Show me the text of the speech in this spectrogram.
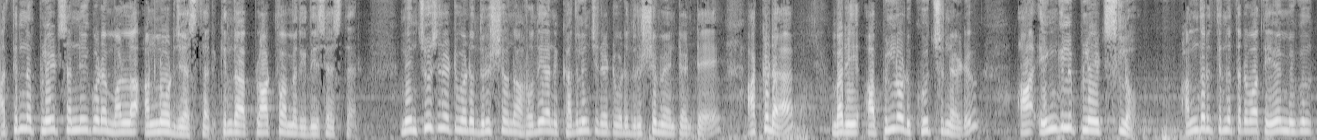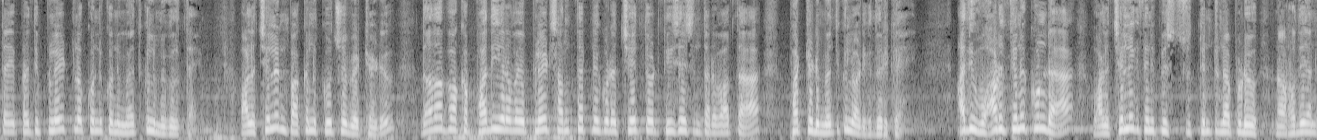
ఆ తిన్న ప్లేట్స్ అన్నీ కూడా మళ్ళీ అన్లోడ్ చేస్తారు. కింద ప్లాట్ఫామ్ మీదకి తీసేస్తారు. నేను చూసినటువంటి దృశ్యం నా హృదయాన్ని కదిలించినటువంటి దృశ్యం ఏంటంటే అక్కడ మరి ఆ పిల్లోడు కూర్చున్నాడు. ఆ ఎంగిలి ప్లేట్స్లో అందరు తిన్న తర్వాత ఏమేమి మిగులుతాయి? ప్రతి ప్లేట్లో కొన్ని కొన్ని మెతుకులు మిగులుతాయి. వాళ్ళ చెల్లిని పక్కన కూర్చోబెట్టాడు. దాదాపు ఒక పది ఇరవై ప్లేట్స్ అంతటిని కూడా చేతితోటి తీసేసిన తర్వాత పట్టెడు మెతుకులు వాడికి దొరికాయి. అది వాడు తినకుండా వాళ్ళ చెల్లికి తినిపిస్తూ తింటున్నప్పుడు నా హృదయం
